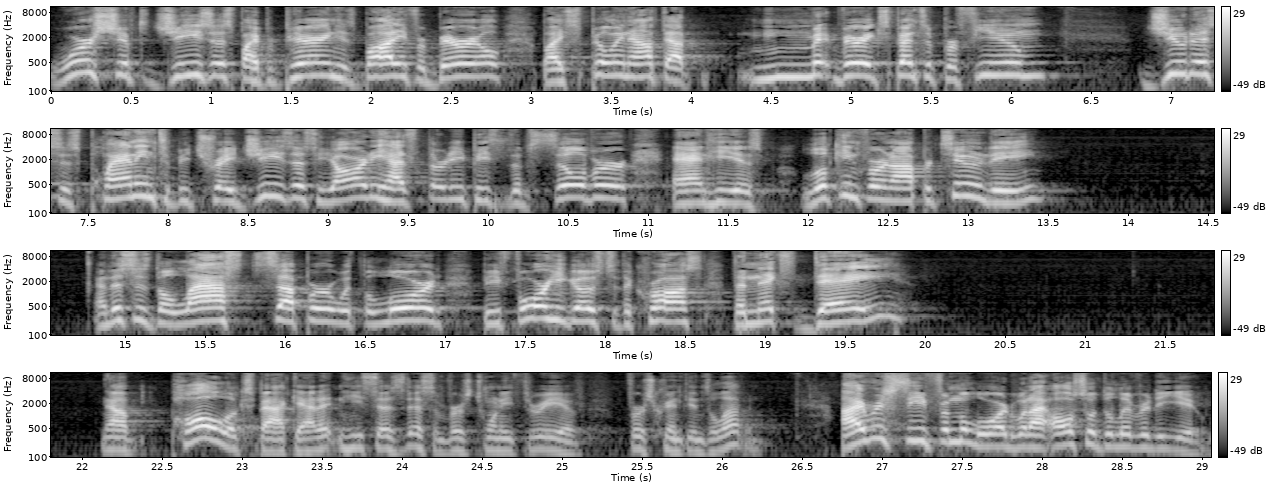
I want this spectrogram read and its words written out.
worshiped Jesus by preparing his body for burial, by spilling out that very expensive perfume. Judas is planning to betray Jesus. He already has 30 pieces of silver, and he is looking for an opportunity. And this is the Last Supper with the Lord before he goes to the cross the next day. Now, Paul looks back at it and he says this in verse 23 of 1 Corinthians 11 I received from the Lord what I also delivered to you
